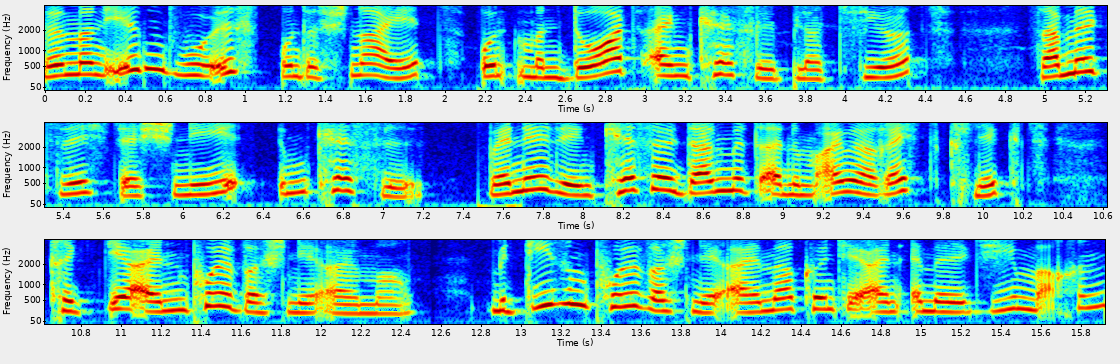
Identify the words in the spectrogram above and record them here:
wenn man irgendwo ist und es schneit und man dort einen Kessel platziert, sammelt sich der Schnee im Kessel. Wenn ihr den Kessel dann mit einem Eimer rechts klickt, kriegt ihr einen Pulverschneeeimer. Mit diesem Pulverschneeeimer könnt ihr ein MLG machen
